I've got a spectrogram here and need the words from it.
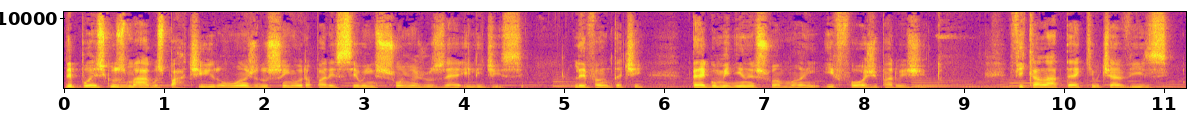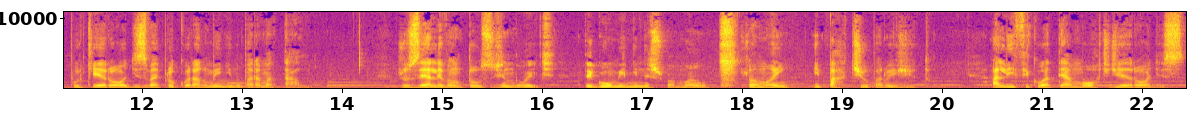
Depois que os magos partiram, o anjo do Senhor apareceu em sonho a José e lhe disse: Levanta-te, pega o menino e sua mãe e foge para o Egito. Fica lá até que eu te avise, porque Herodes vai procurar o menino para matá-lo. José levantou-se de noite, pegou o menino e sua mão, sua mãe e partiu para o Egito. Ali ficou até a morte de Herodes,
